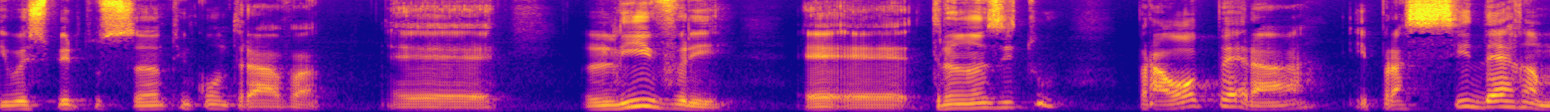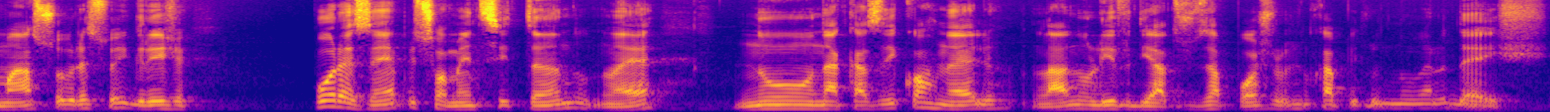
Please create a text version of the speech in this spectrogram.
que o Espírito Santo encontrava é, livre é, é, trânsito para operar e para se derramar sobre a sua igreja. Por exemplo, somente citando, não é? No, na casa de Cornélio, lá no livro de Atos dos Apóstolos, no capítulo número 10.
